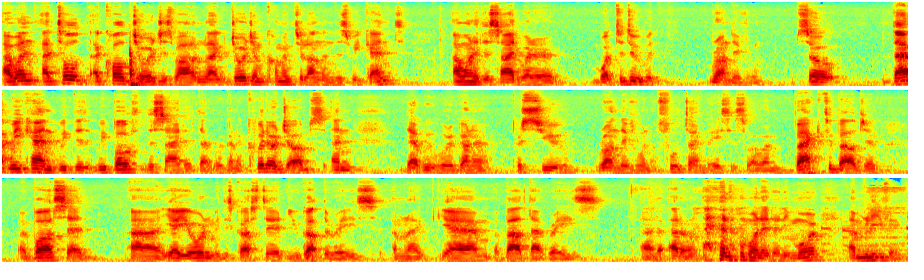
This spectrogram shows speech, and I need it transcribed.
I went. I told. I called George as well. I'm like, George, I'm coming to London this weekend. I want to decide whether what to do with Rendezvous. So that weekend we did, we both decided that we're gonna quit our jobs and that we were gonna pursue rendezvous on a full-time basis so i went back to belgium my boss said uh, yeah Jorn, we discussed it you got the raise i'm like yeah i'm about that raise i don't, I don't, I don't want it anymore i'm leaving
